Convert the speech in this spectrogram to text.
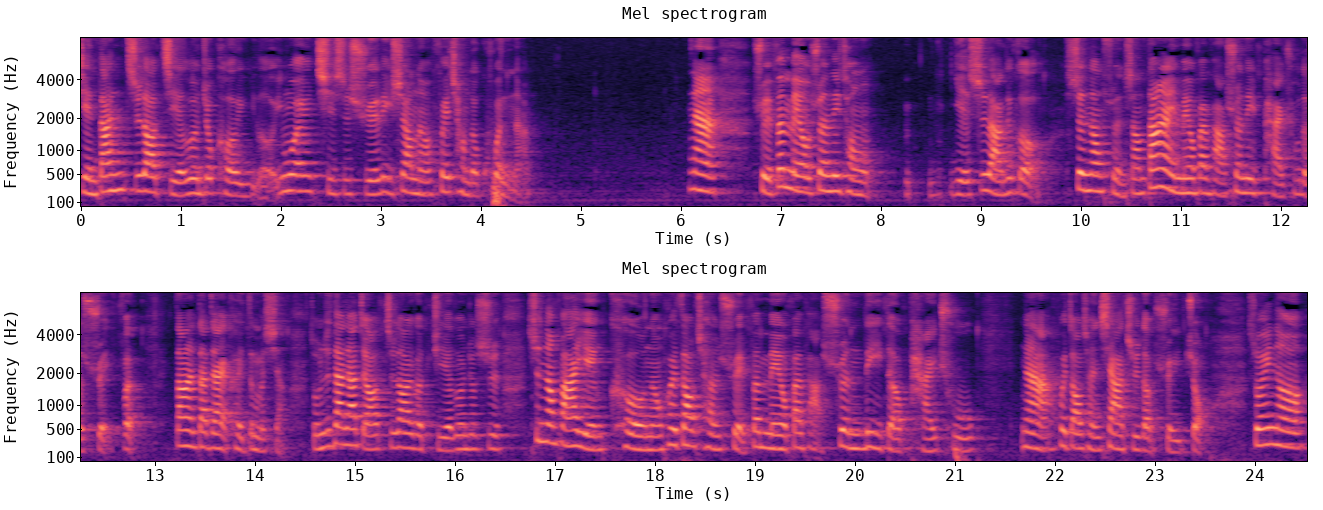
简单知道结论就可以了。因为其实学理上呢非常的困难。那水分没有顺利从，也是啊，这个肾脏损伤，当然也没有办法顺利排出的水分。当然大家也可以这么想。总之，大家只要知道一个结论，就是肾脏发炎可能会造成水分没有办法顺利的排出，那会造成下肢的水肿。所以呢，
